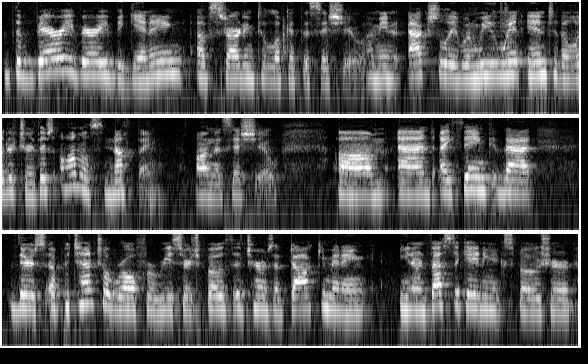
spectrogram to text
the very, very beginning of starting to look at this issue. I mean, actually, when we went into the literature, there's almost nothing on this issue. Um, and I think that there's a potential role for research both in terms of documenting you know, investigating exposure.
